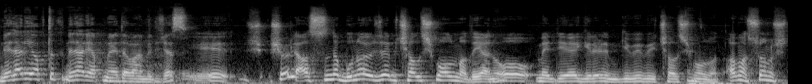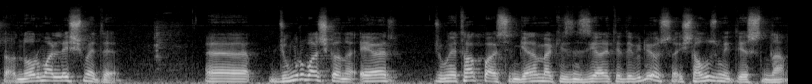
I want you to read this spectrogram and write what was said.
neler yaptık, neler yapmaya devam edeceğiz. Ee, şöyle aslında buna özel bir çalışma olmadı. Yani o medyaya girelim gibi bir çalışma olmadı. Ama sonuçta normalleşmede e, Cumhurbaşkanı eğer Cumhuriyet Halk Partisi'nin genel merkezini ziyaret edebiliyorsa işte havuz medyasından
